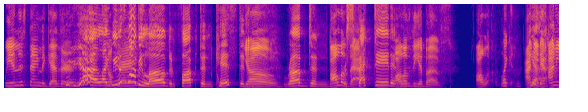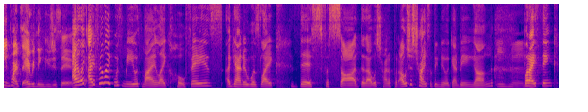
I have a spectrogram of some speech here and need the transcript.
We in this thing together. yeah, like we just want to be loved and fucked and kissed and Yo, rubbed and all of that. respected and all of the above. All of. like I yeah. need I need parts of everything you just said. I like I feel like with me with my like hoe phase again it was like this facade that I was trying to put I was just trying something new again being young Mm-hmm. but I think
